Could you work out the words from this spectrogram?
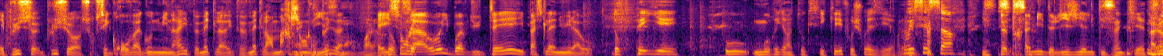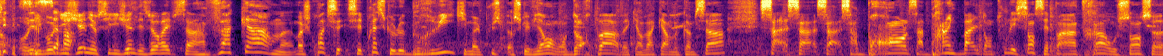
Et plus, plus sur, sur ces gros wagons de minerai, ils peuvent mettre, leur- ils peuvent mettre leurs marchandises. voilà. Et ils Donc sont là-haut, ils boivent du thé, ils passent la nuit là-haut. Donc payer ou mourir intoxiqué, il faut choisir. Oui c'est ça. Notre ami de l'hygiène qui s'inquiète. Alors, au niveau de l'hygiène, il y a aussi l'hygiène des oreilles. C'est un vacarme. Moi, je crois que c'est presque le bruit qui m'a le plus. Parce qu'évidemment, on dort pas avec un vacarme comme ça. Ça, ça, ça, ça branle, ça brinque-balle dans tous les sens. C'est pas un train au sens euh,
